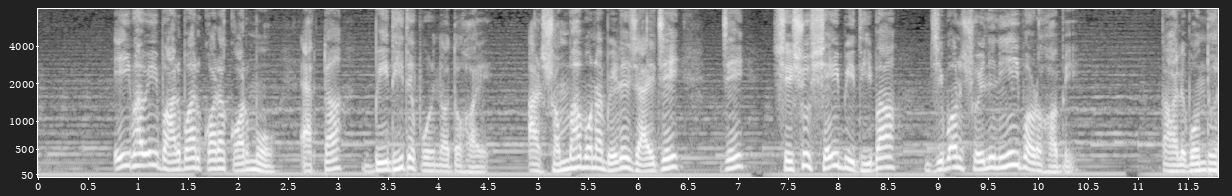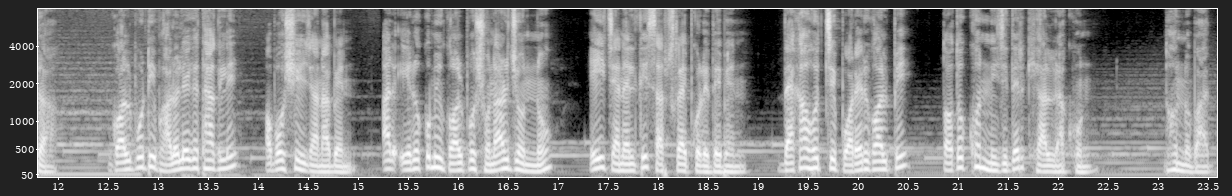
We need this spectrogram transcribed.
এইভাবেই বারবার করা কর্ম একটা বিধিতে পরিণত হয়। আর সম্ভাবনা বেড়ে যায় যে যে শিশু সেই বিধি বা জীবনশৈলী নিয়েই বড় হবে। তাহলে বন্ধুরা, গল্পটি ভালো লেগে থাকলে অবশ্যই জানাবেন। আর এরকমই গল্প শোনার জন্য এই চ্যানেলটি সাবস্ক্রাইব করে দেবেন। দেখা হচ্ছে পরের গল্পে। ততক্ষণ নিজেদের খেয়াল রাখুন। ধন্যবাদ।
